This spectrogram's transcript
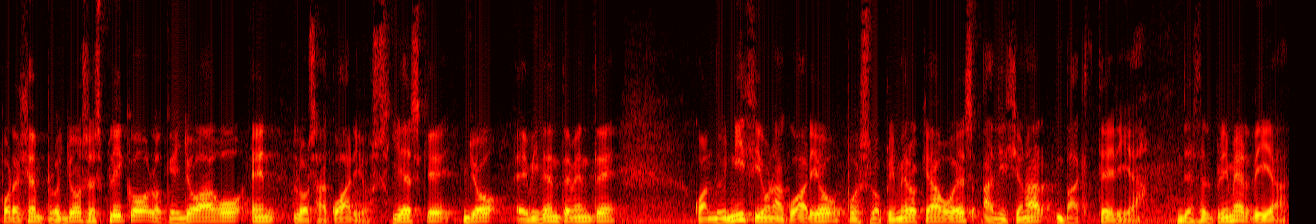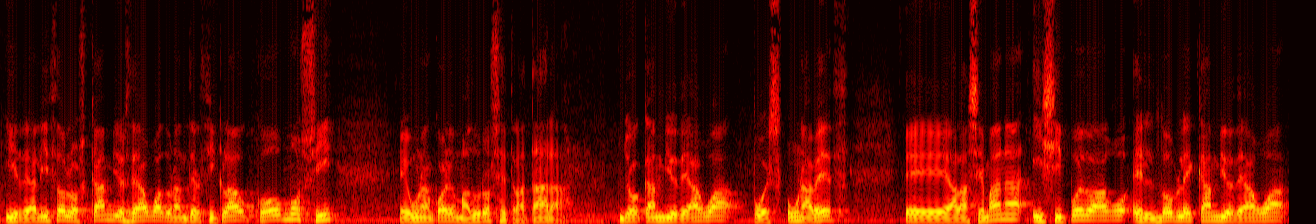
por ejemplo, yo os explico lo que yo hago en los acuarios y es que yo evidentemente cuando inicio un acuario, pues lo primero que hago es adicionar bacteria desde el primer día y realizo los cambios de agua durante el ciclado como si eh, un acuario maduro se tratara. Yo cambio de agua pues una vez eh, a la semana y si puedo hago el doble cambio de agua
